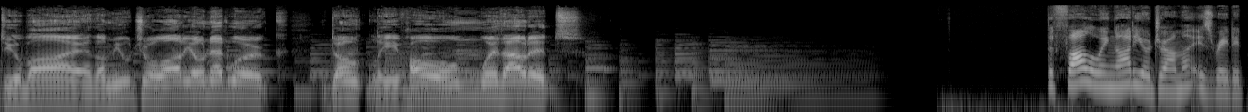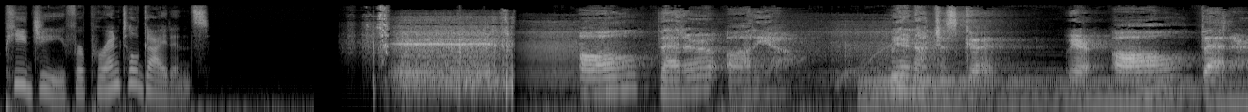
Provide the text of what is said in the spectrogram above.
to you by the Mutual Audio Network. Don't leave home without it. The following audio drama is rated PG for parental guidance. All better audio. We're not just good, we're all better.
